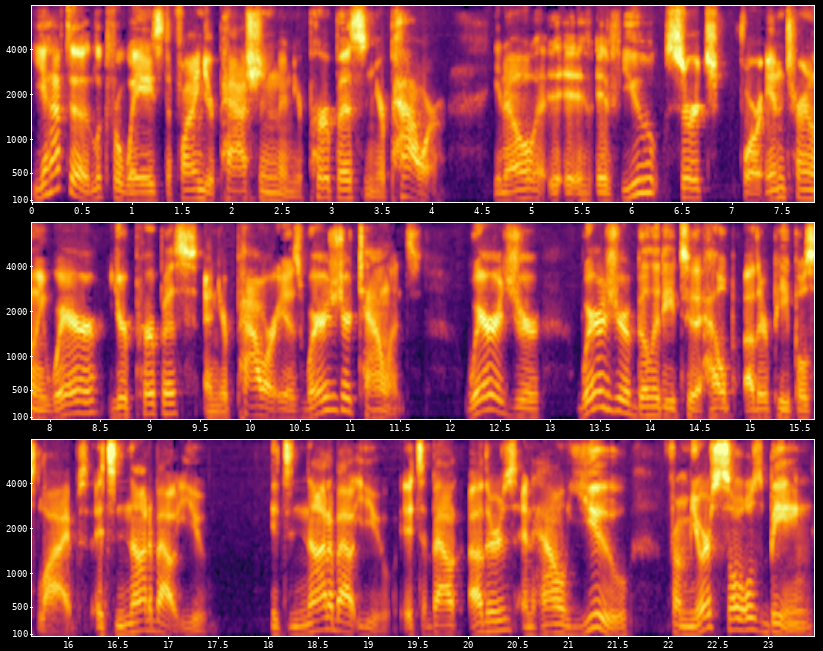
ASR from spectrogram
you have to look for ways to find your passion and your purpose and your power. You know, if, if you search for internally where your purpose and your power is, where's your talents? Where is your where is your ability to help other people's lives? It's not about you. It's not about you. It's about others and how you, from your soul's being,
